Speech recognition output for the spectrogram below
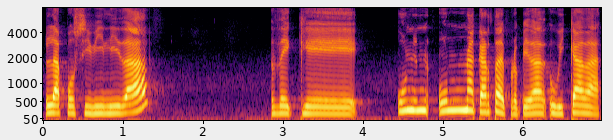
la posibilidad de que un- una carta de propiedad ubicada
